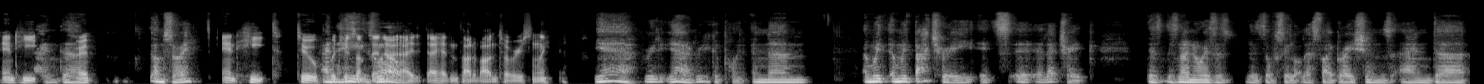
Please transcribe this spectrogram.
and heat. And uh, right? I'm sorry, and heat too, and which heat is something well. I, I hadn't thought about until recently. Yeah, really, yeah, really good point. And um, and with and with battery, it's electric. There's there's no noise. There's, there's obviously a lot less vibrations, and uh,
